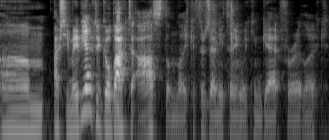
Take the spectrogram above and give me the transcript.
Um, actually, maybe I could go back to ask them, like, if there's anything we can get for it, like.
